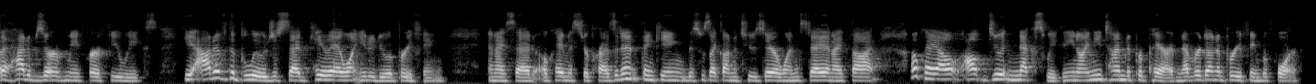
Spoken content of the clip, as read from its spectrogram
had observed me for a few weeks, he out of the blue just said, Kayleigh, I want you to do a briefing. And I said, okay, Mr. President, thinking this was like on a Tuesday or Wednesday. And I thought, okay, I'll, I'll do it next week. You know, I need time to prepare. I've never done a briefing before.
